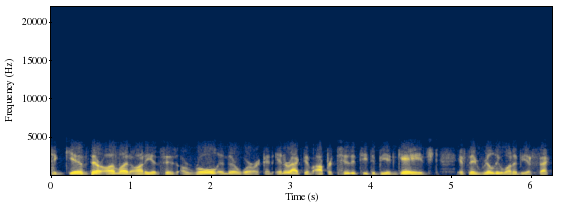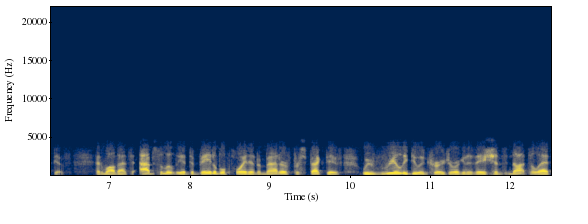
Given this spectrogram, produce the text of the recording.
to give their online audiences a role in their work, an interactive opportunity to be engaged if they really want to be effective. And while that's absolutely a debatable point and a matter of perspective, we really do encourage organizations not to let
